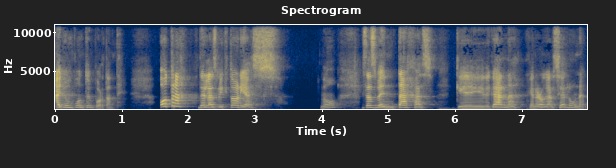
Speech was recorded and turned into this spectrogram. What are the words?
hay un punto importante. Otra de las victorias, ¿no? Esas ventajas que gana Genaro García Luna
